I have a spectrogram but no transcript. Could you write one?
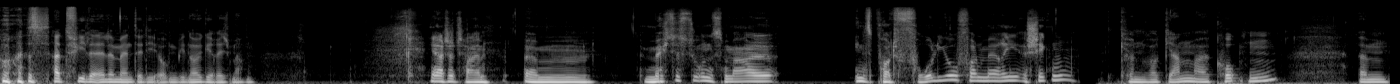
Es hat viele Elemente, die irgendwie neugierig machen. Ja, total. Ähm, möchtest du uns mal ins Portfolio von Mary schicken? Können wir gern mal gucken. Ähm,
